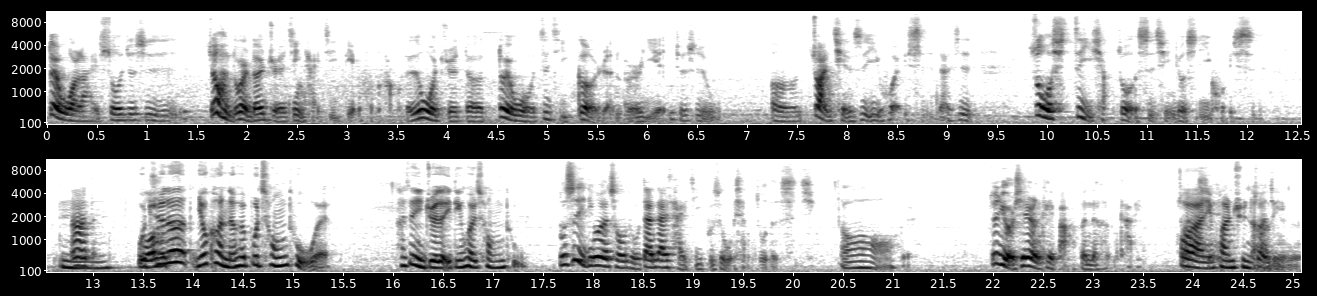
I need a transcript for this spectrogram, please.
对我来说，就是就很多人都会觉得进台积电很好，可是我觉得对我自己个人而言，就是呃赚钱是一回事，但是做自己想做的事情又是一回事。那嗯，我觉得有可能会不冲突哎，还是你觉得一定会冲突？不是一定会冲突，但在台积不是我想做的事情。哦，对就有些人可以把它分得很开。后来你换去哪里了？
